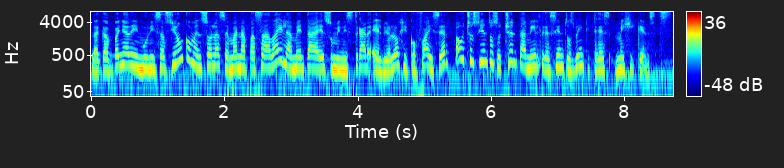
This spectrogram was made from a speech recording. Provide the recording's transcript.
La campaña de inmunización comenzó la semana pasada y la meta es suministrar el biológico Pfizer a 880.323 mexiquenses.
